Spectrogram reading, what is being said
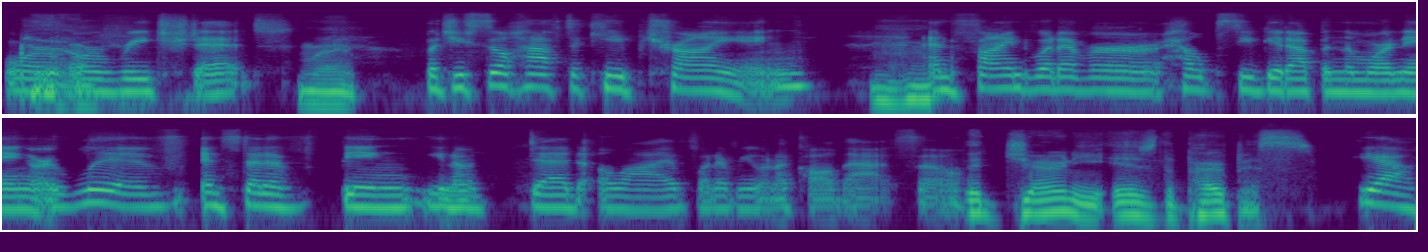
or Yeah. or reached it right. but you still have to keep trying Mhm. and find whatever helps you get up in the morning or live instead of being you know dead alive whatever you want to call that so The journey is the purpose. yeah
